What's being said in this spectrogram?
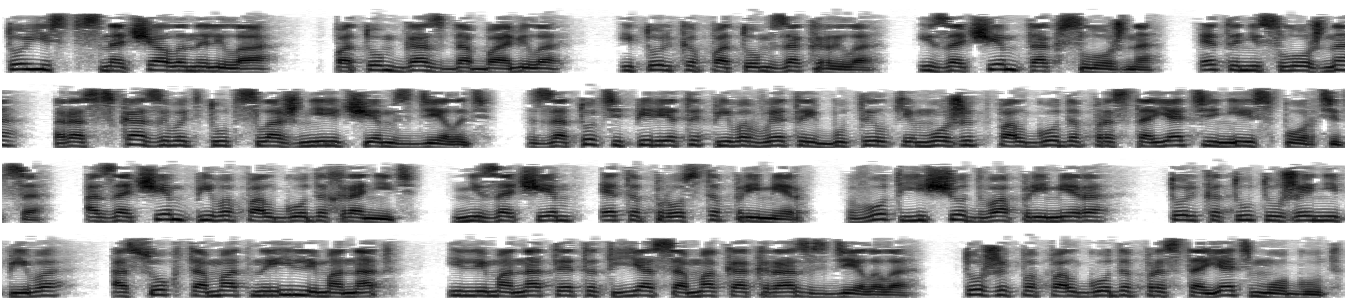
То есть сначала налила, потом газ добавила, и только потом закрыла. И зачем так сложно? Это не сложно, рассказывать тут сложнее чем сделать. Зато теперь это пиво в этой бутылке может полгода простоять и не испортиться. А зачем пиво полгода хранить? Не зачем, это просто пример. Вот еще два примера, только тут уже не пиво, а сок томатный и лимонад, и лимонад этот я сама как раз сделала. Тоже по полгода простоять могут.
